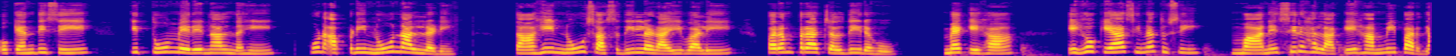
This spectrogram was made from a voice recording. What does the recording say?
ਉਹ ਕਹਿੰਦੀ ਸੀ ਕਿ ਤੂੰ ਮੇਰੇ ਨਾਲ ਨਹੀਂ, ਹੁਣ ਆਪਣੀ ਨੂੰਹ ਨਾਲ ਲੜੀ। ਤਾਂ ਹੀ ਨੂੰਹ ਸੱਸ ਦੀ ਲੜਾਈ ਵਾਲੀ ਪਰੰਪਰਾ ਚਲਦੀ ਰਹੂ। ਮੈਂ ਕਿਹਾ ਇਹੋ ਕਿਹਾ ਸੀ ਨਾ ਤੁਸੀਂ ਮਾਂ ਨੇ ਸਿਰ ਹਿਲਾ ਕੇ ਹਾਮੀ ਭਰ ਦਿੱਤੀ।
